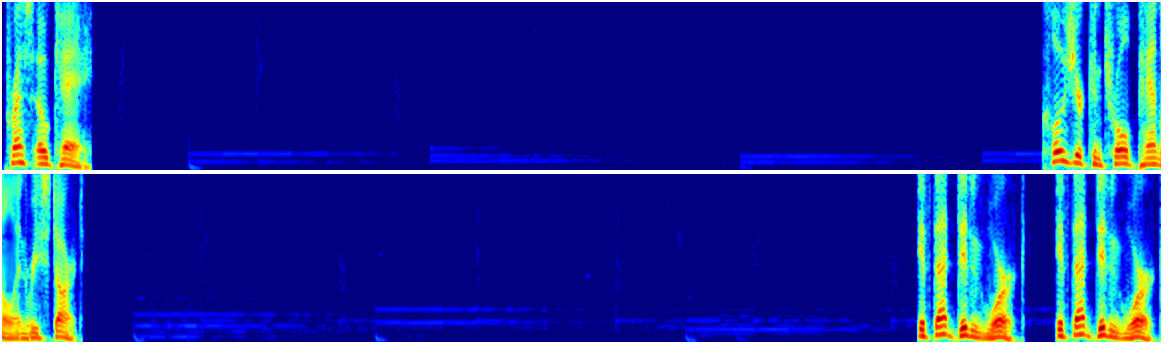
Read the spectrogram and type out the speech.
Press OK. Close your control panel and restart. If that didn't work. If that didn't work.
